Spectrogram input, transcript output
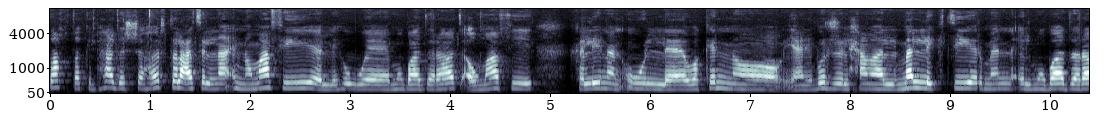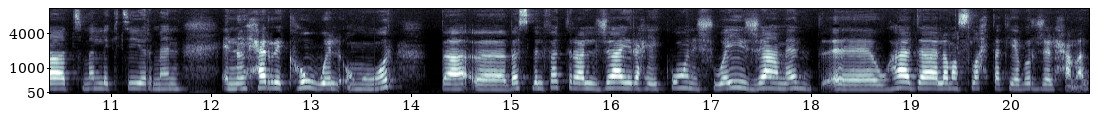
طاقتك بهذا الشهر طلعت لنا إنه ما في اللي هو مبادرات أو ما في خلينا نقول وكأنه يعني برج الحمل مل كتير من المبادرات مل كتير من إنه يحرك هو الأمور. بس بالفترة الجاي رح يكون شوي جامد آه، وهذا لمصلحتك يا برج الحمل.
